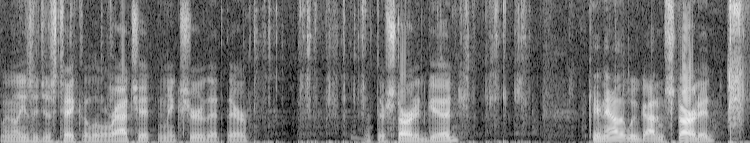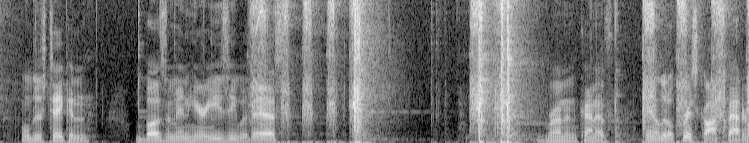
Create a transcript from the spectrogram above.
And I'll usually just take the little ratchet and make sure that they're that they're started good. Okay now that we've got them started we'll just take and buzz them in here easy with this running kind of in a little crisscross pattern.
